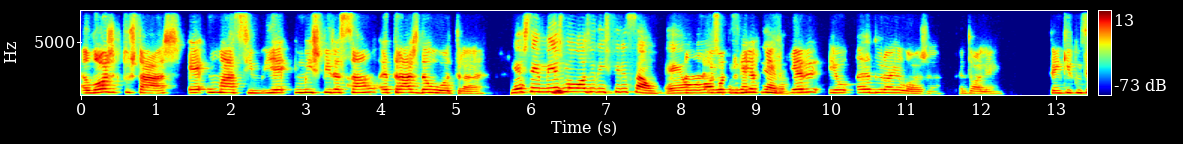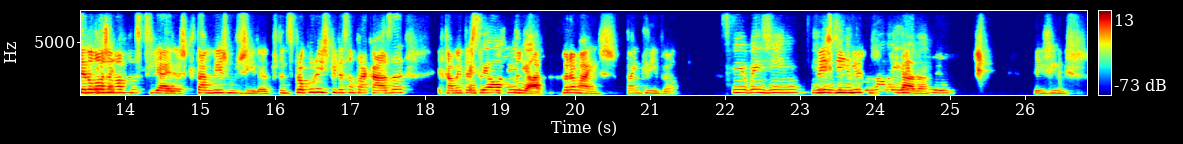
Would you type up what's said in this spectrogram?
A loja que tu estás é o máximo e é uma inspiração atrás da outra. E esta é mesmo a loja de inspiração, é a ah, loja que eu ver, eu adorei a loja. Portanto, olhem, tem que ir conhecer a loja nova de telheiras, que está mesmo gira. Portanto, se procura inspiração para casa, realmente esta, esta é. Parabéns, está incrível. Sofia, beijinho. E beijinhos. Obrigada. Beijinhos.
